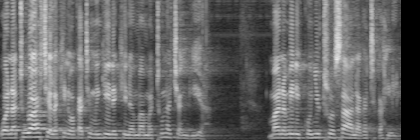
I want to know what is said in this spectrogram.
wanatuacha, lakini wakati mwingine kina mama tunachangia. Maana mimi niko neutral sana katika hili.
